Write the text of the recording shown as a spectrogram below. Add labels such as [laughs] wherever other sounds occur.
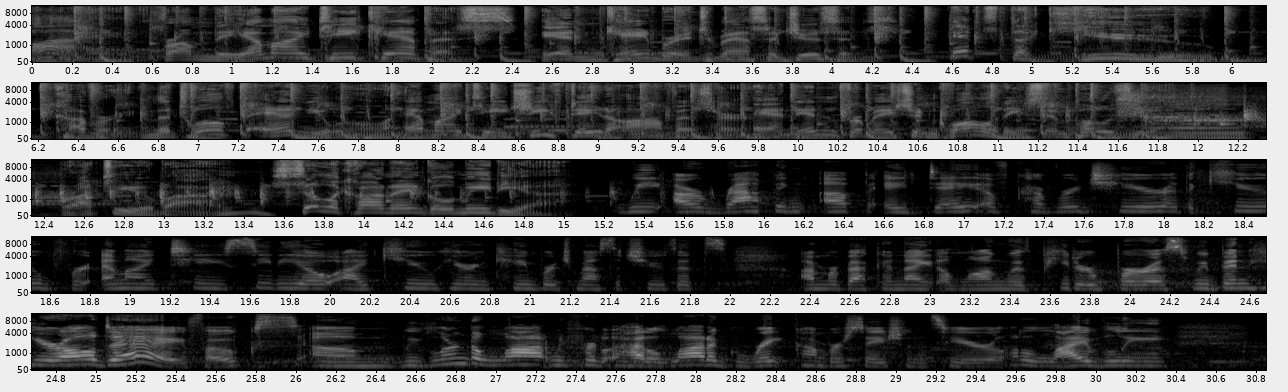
Live from the MIT campus in Cambridge, Massachusetts, it's theCUBE. Covering the 12th annual MIT Chief Data Officer and Information Quality Symposium. Brought to you by SiliconANGLE Media. We are wrapping up a day of coverage here at theCUBE for MIT CDO IQ here in Cambridge, Massachusetts. I'm Rebecca Knight along with Peter Burris. We've been here all day, folks. Um, we've learned a lot, we've heard, had a lot of great conversations here, a lot of lively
